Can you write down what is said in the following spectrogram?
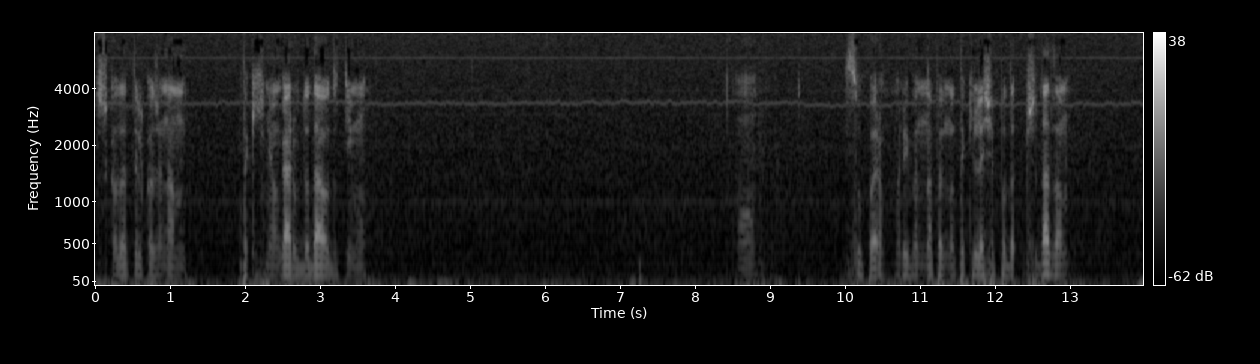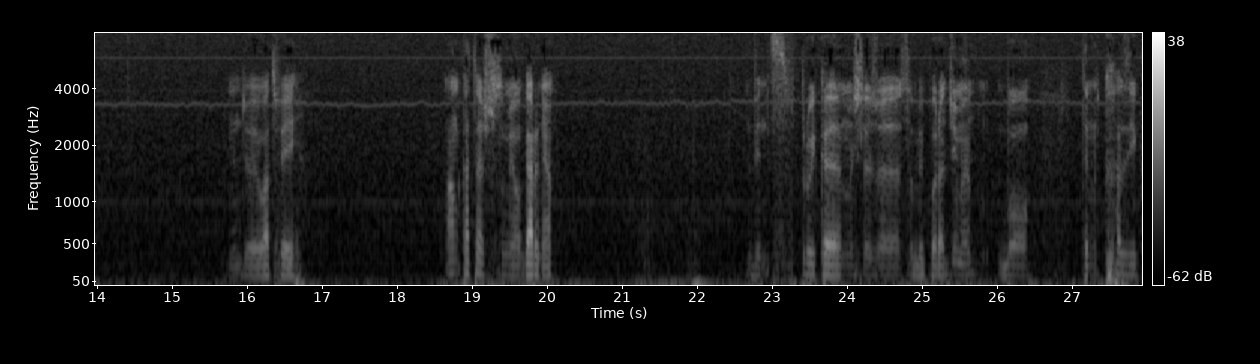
Szkoda tylko, że nam takich nieogarów dodało do teamu. O. Super. Riven na pewno te kile się przydadzą. Będzie łatwiej. Anka też w sumie ogarnia. Więc w trójkę myślę, że sobie poradzimy, bo ten Kha'Zix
